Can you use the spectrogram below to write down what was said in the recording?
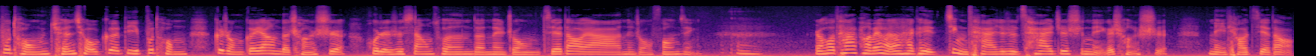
不同全球各地不同各种各样的城市或者是乡村的那种街道呀，那种风景，嗯，然后它旁边好像还可以竞猜，就是猜这是哪个城市，哪条街道。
